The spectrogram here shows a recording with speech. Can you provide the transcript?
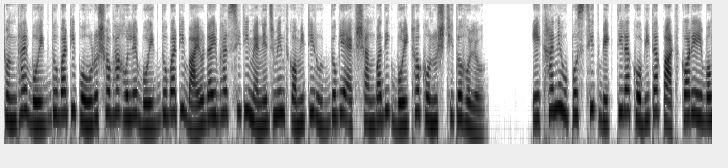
সন্ধ্যায় বৈদ্যবাটি পৌরসভা হলে বৈদ্যবাটি বায়োডাইভার্সিটি ম্যানেজমেন্ট কমিটির উদ্যোগে এক সাংবাদিক বৈঠক অনুষ্ঠিত হল। এখানে উপস্থিত ব্যক্তিরা কবিতা পাঠ করে এবং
